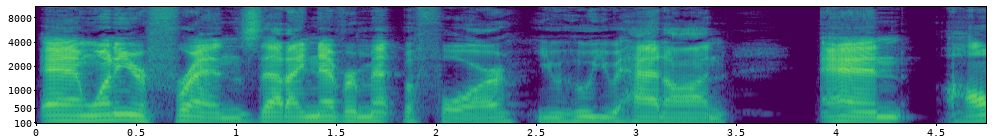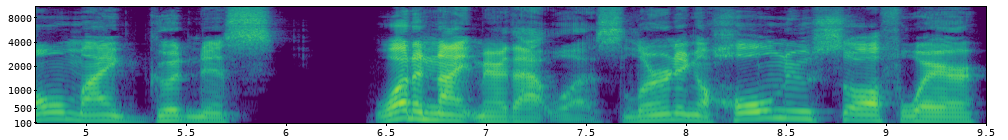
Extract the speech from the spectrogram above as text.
and one of your friends that I never met before, you who you had on. And oh my goodness, what a nightmare that was. Learning a whole new software,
